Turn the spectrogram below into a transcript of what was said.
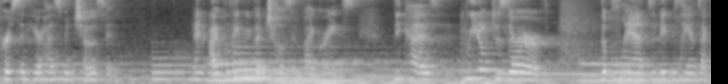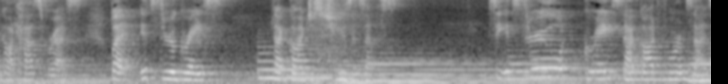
person here has been chosen. And I believe we've been chosen by grace because we don't deserve the plans, the big plans that God has for us. But it's through grace that God just chooses us. See, it's through grace that God forms us.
